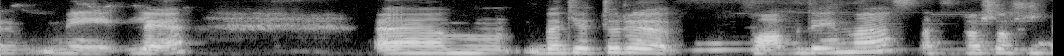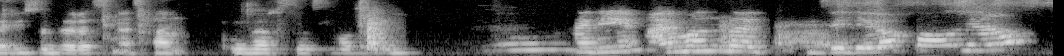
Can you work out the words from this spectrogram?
ir meili. Um, bet jie turi pop dainas, atsiprašau, aš uždarysiu duris, nes ten garsas labai Honey, I'm on the video call now.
